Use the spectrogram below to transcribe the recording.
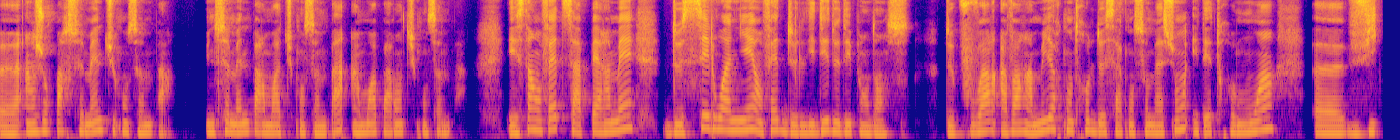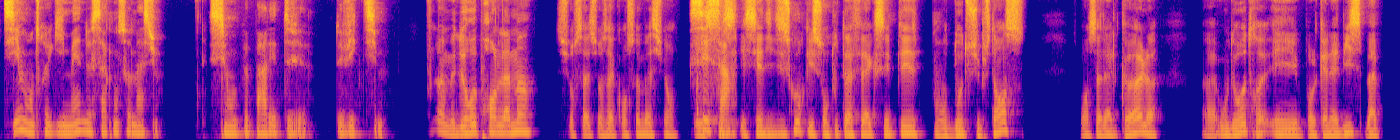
euh, un jour par semaine tu consommes pas une semaine par mois, tu consommes pas. Un mois par an, tu consommes pas. Et ça, en fait, ça permet de s'éloigner, en fait, de l'idée de dépendance de pouvoir avoir un meilleur contrôle de sa consommation et d'être moins euh, victime, entre guillemets, de sa consommation. Si on peut parler de, de victime. Non, mais de reprendre la main sur sa, sur sa consommation. C'est ça. Et c'est des discours qui sont tout à fait acceptés pour d'autres substances. Je pense à l'alcool euh, ou d'autres. Et pour le cannabis, bah,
